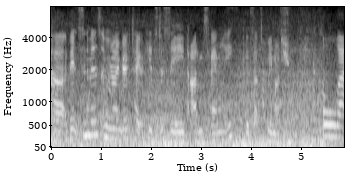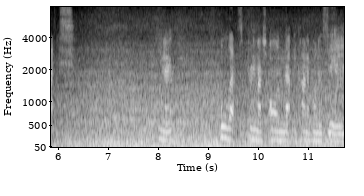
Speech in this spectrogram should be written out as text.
uh, Event Cinemas and we're going to go take the kids to see the Addams Family because that's pretty much all that, you know, all that's pretty much on that we kind of want to see,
